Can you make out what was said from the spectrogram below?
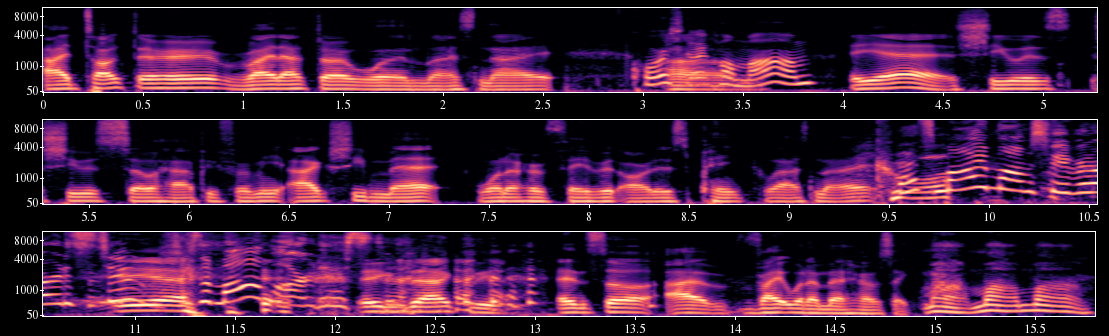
I talked to her right after I won last night. Of course, gotta call Um, mom. Yeah, she was she was so happy for me. I actually met one of her favorite artists, Pink, last night. That's my mom's favorite artist too. Yeah. She's a mom artist. exactly. And so I right when I met her, I was like, "Mom, mom, mom,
